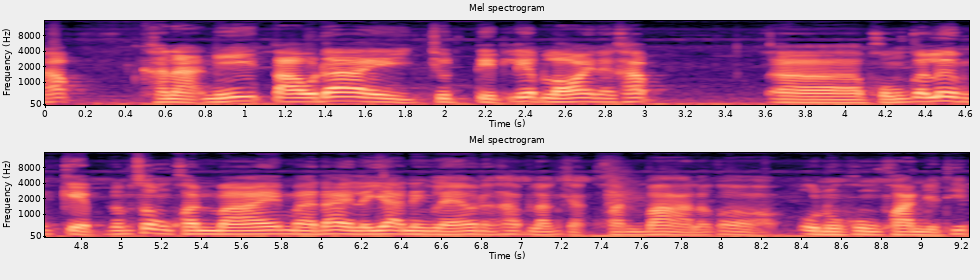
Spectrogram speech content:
ครับ ขณะนี้เตาได้จุดติดเรียบร้อยนะครับผมก็เริ่มเก็บน้ำส้มควันไม้มาได้ระยะหนึ่งแล้วนะครับ หลังจากควันบ้าแล้วก็อุณหภูมิควันอยู่ที่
